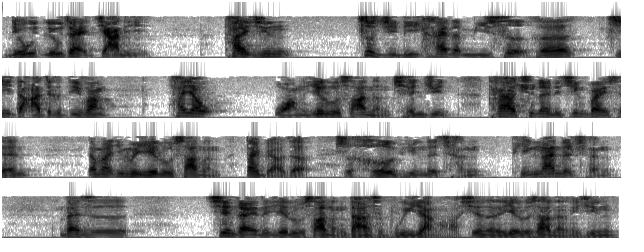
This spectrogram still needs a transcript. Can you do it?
留留在家里，他已经自己离开了米色和基达这个地方，他要往耶路撒冷前进，他要去那里敬拜神。那么，因为耶路撒冷代表着是和平的城、平安的城，但是现在的耶路撒冷当然是不一样啊！现在的耶路撒冷已经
